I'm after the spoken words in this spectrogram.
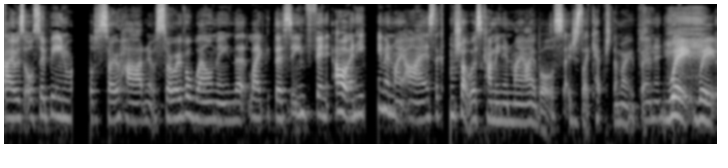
I was also being rolled so hard and it was so overwhelming that like the scene fin. Oh, and he came in my eyes. The cum shot was coming in my eyeballs. I just like kept them open and Wait, wait.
